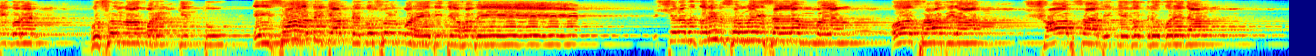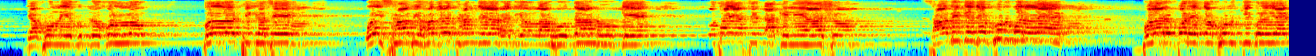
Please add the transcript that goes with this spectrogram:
কি করেন, গোসল না করেন কিন্তু এই সাহাবিকে আপনি গোসল করে দিতে হবে। বিশ্বনবী করিম আলাইহি সাল্লাম বললেন, ও সাহাবীরা, সব সাহাবীকে একত্র করে দেন। যখন একত্র করল, বলল, ঠিক আছে, ওই সাহাবী হযরত হানজালা রাদিয়াল্লাহু তাআলাকে কোথায় আছে তাকে নিয়ে আসো। সাহাবীকে যখন বললেন, বলার পরে তখন কি করলেন?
